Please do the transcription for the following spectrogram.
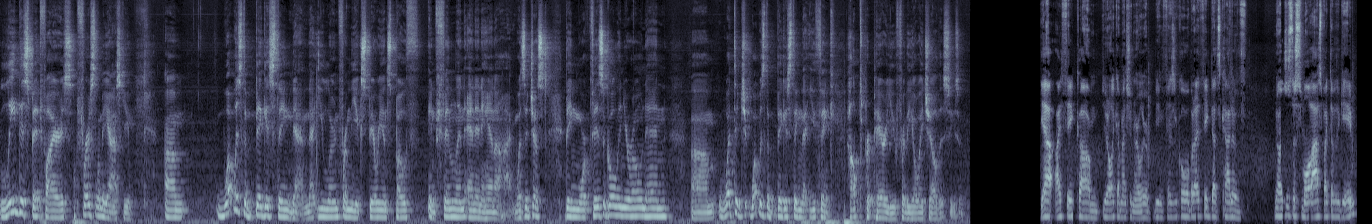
lead the Spitfires. First, let me ask you, um, what was the biggest thing then that you learned from the experience, both in Finland and in Anaheim? Was it just being more physical in your own end? Um, what did you, what was the biggest thing that you think helped prepare you for the OHL this season? Yeah, I think um, you know, like I mentioned earlier, being physical, but I think that's kind of you know it's just a small aspect of the game.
